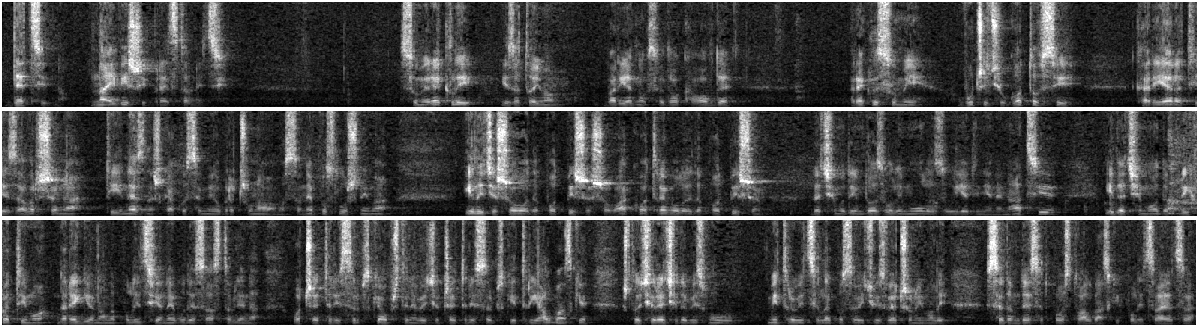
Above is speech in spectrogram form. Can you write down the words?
decidno najviši predstavnici su mi rekli i za to imam bar jednog svedoka ovde, rekli su mi, Vučiću, gotov si, karijera ti je završena, ti ne znaš kako se mi obračunavamo sa neposlušnima, ili ćeš ovo da potpišeš ovako, a trebalo je da potpišem da ćemo da im dozvolimo ulaz u Ujedinjene nacije, i da ćemo da prihvatimo da regionalna policija ne bude sastavljena od četiri srpske opštine, već od četiri srpske i tri albanske, što će reći da bismo u Mitrovici, Leposaviću i Zvečanu imali 70% albanskih policajaca,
